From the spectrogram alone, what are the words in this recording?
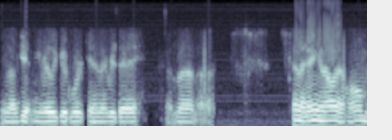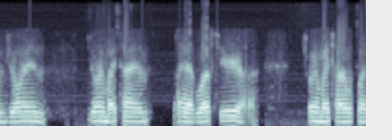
you know, getting really good work in every day, and then uh, just kind of hanging out at home, enjoying enjoying my time I have left here, uh, enjoying my time with my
